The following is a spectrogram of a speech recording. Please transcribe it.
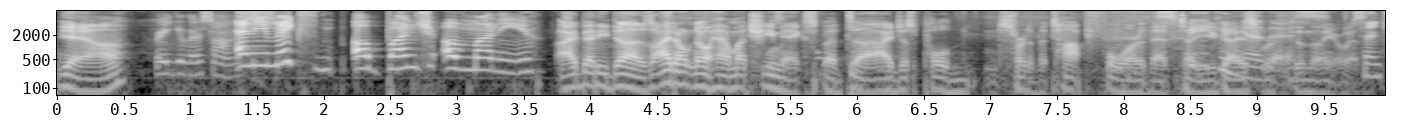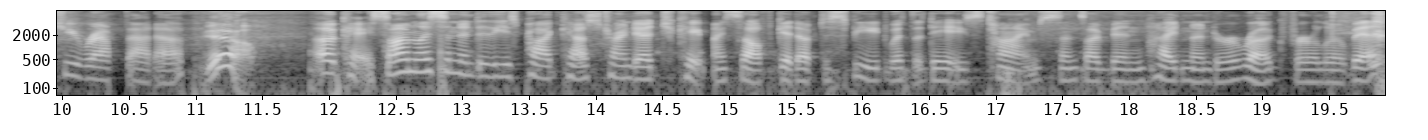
Yeah, Regular songs. and he makes a bunch of money. I bet he does. I don't know how much he makes, but uh, I just pulled sort of the top four that uh, you guys were this, familiar with. Since you wrapped that up. Yeah. Okay, so I'm listening to these podcasts, trying to educate myself, get up to speed with the day's times since I've been hiding under a rug for a little bit,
